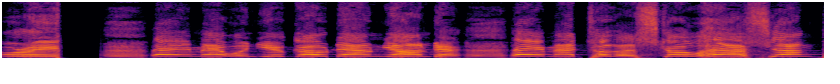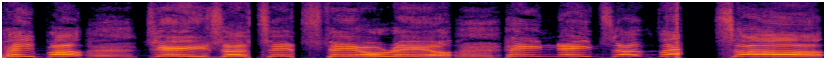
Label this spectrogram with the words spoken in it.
Amen. When you go down yonder, amen, to the schoolhouse, young people, Jesus is still real. He needs a vessel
